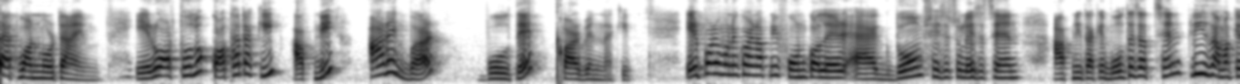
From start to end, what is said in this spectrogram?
that one more time এরও অর্থ হলো, কথাটা কি আপনি আরেকবার বলতে পারবেন নাকি। এরপরে মনে করেন আপনি ফোন কলের একদম শেষে চলে এসেছেন। আপনি তাকে বলতে চাচ্ছেন প্লিজ আমাকে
